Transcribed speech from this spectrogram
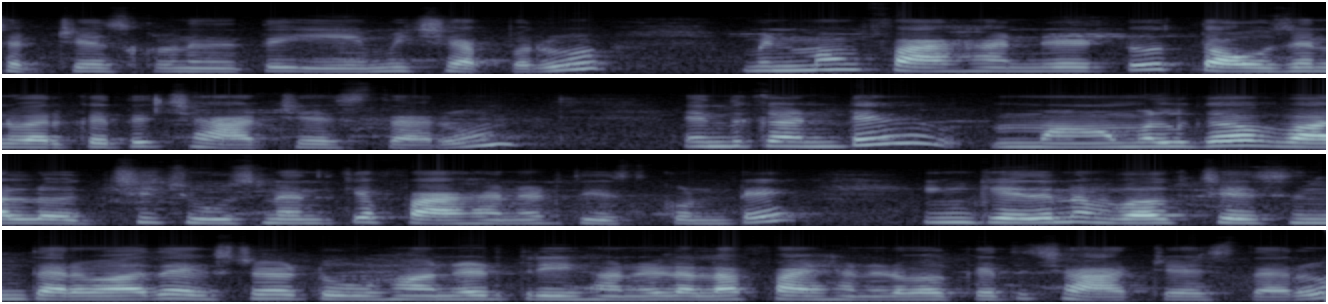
సెట్ చేసుకునేది అయితే ఏమీ చెప్పరు. Minimum five hundred two thousand వరకు అయితే ఛార్జ్ చేస్తారు. ఎందుకంటే మామూలుగా వాళ్ళు వచ్చి చూసినందుకే ఫైవ్ హండ్రెడ్ తీసుకుంటే ఇంకేదైనా వర్క్ చేసిన తర్వాత extra two hundred three hundred అలా ఫైవ్ హండ్రెడ్ వరకు అయితే ఛార్జ్ చేస్తారు.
